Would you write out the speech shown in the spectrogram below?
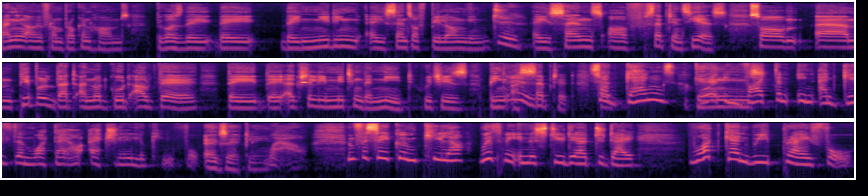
running away from broken homes, because they they they needing a sense of belonging, True. a sense of acceptance. Yes. So um, people that are not good out there, they they actually meeting the need, which is being True. accepted. So, gangs, will invite them in and give them what they are actually looking for. exactly. Wow. Mfiseko Mkila with me in the studio today. What can we pray for?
